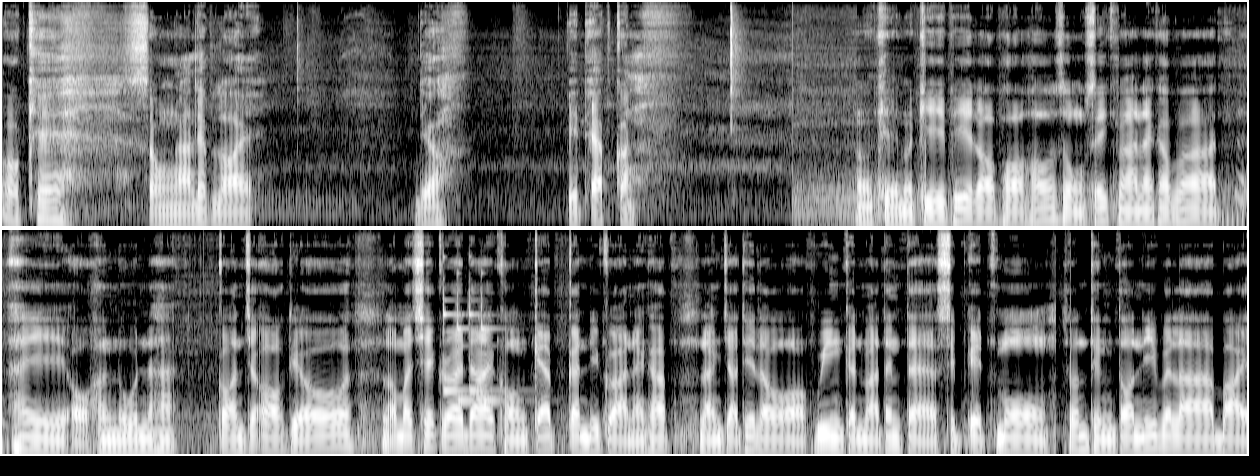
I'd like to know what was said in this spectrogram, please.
โอเค ส่งงานเรียบร้อย เดี๋ยว ปิดแอปก่อน โอเคเมื่อกี้พี่รอพอเขาส่งซิกมานะครับว่าให้ออกทางนู้นนะฮะก่อนจะออกเดี๋ยวเรามาเช็ครายได้ของแก๊ปกันดีกว่านะครับ หลังจากที่เราออกวิ่งกันมาตั้งแต่ 11 โมง จนถึงตอนนี้เวลาบ่าย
